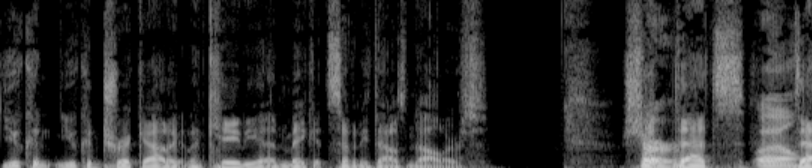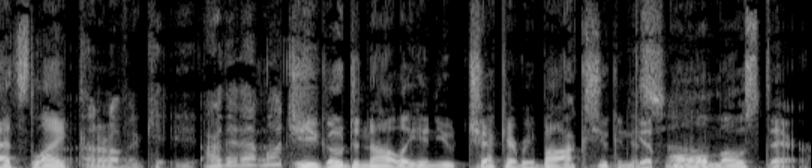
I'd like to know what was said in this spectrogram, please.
you can you can trick out an Acadia and make it $70,000. Sure. But that's well, that's like I don't know if it, are they that much. You go Denali and you check every box. You can get almost there.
